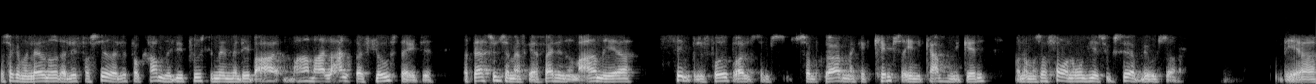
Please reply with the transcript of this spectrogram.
Og så kan man lave noget, der er lidt forceret og lidt forkrammet lige pludselig, men, men det er bare meget, meget langt fra et flow-stadie. Og der synes jeg, man skal have fat i noget meget mere simpel fodbold, som, som gør, at man kan kæmpe sig ind i kampen igen. Og når man så får nogle af de her succesoplevelser, det er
